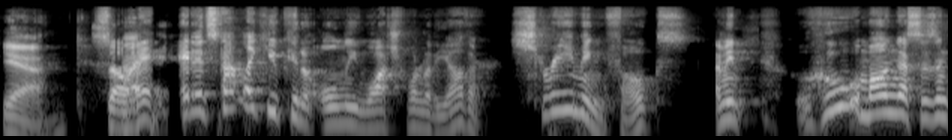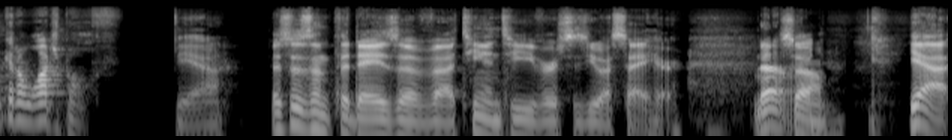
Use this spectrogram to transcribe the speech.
Yeah. So, I- and, it's not like you can only watch one or the other. Streaming, folks. I mean, who among us isn't going to watch both? Yeah. This isn't the days of uh, TNT versus USA here. No. So, yeah,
